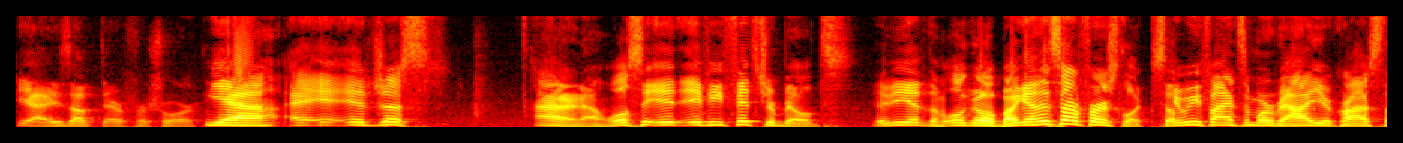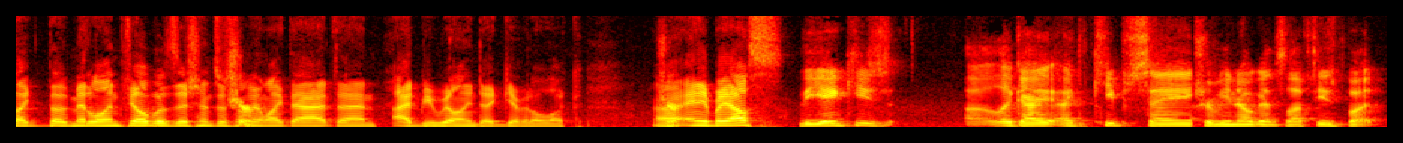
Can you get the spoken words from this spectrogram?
Yeah, he's up there for sure. Yeah, it, it just, I don't know. We'll see it, if he fits your builds. If you have them, we'll go. But again, this is our first look. So if we find some more value across like the middle infield positions or Sure. something like that, then I'd be willing to give it a look. Sure. Uh, anybody else? the Yankees, uh, like I, I keep saying, Trevino against lefties, but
